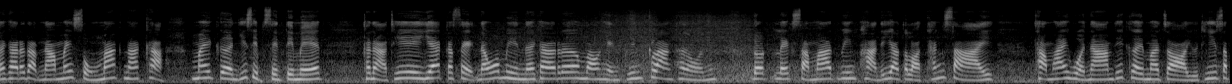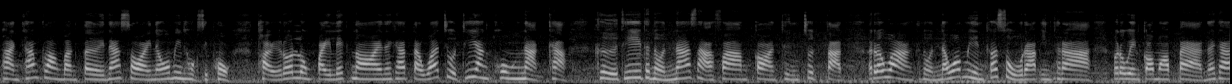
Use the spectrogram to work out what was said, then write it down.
นะคะระดับน้ำไม่สูงมากนักค่ะ ไม่เกิน 20 เซนติเมตรขณะที่แยกเกษตรนวมินนะคะเริ่มมองเห็นพื้นกลางถนน รถเล็กสามารถวิ่งผ่านได้ยาวตลอดทั้งสาย ทำให้หัวน้ำที่เคยมาจ่ออยู่ที่สะพานข้ามคลองบางเตยหน้าซอยนวมิน 66 ถอยร่นลงไปเล็กน้อยนะคะ แต่ว่าจุดที่ยังคงหนักค่ะ คือที่ถนนหน้าสาฟาร์มก่อนถึงจุดตัด ระหว่างถนนนวมินเข้าสู่รามอินทรา บริเวณกม 8 นะคะ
